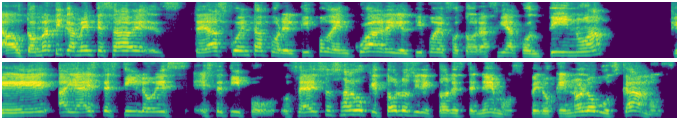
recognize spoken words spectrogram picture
automáticamente sabes, te das cuenta por el tipo de encuadre y el tipo de fotografía continua que haya este estilo es este tipo. O sea, eso es algo que todos los directores tenemos, pero que no lo buscamos,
